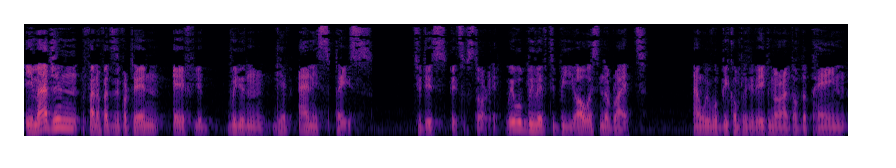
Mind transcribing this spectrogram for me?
imagine Final Fantasy XIV if you, we didn't give any space to these bits of story. We would believe to be always in the right, and we would be completely ignorant of the pain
